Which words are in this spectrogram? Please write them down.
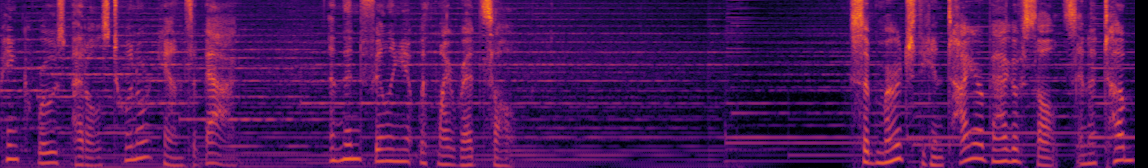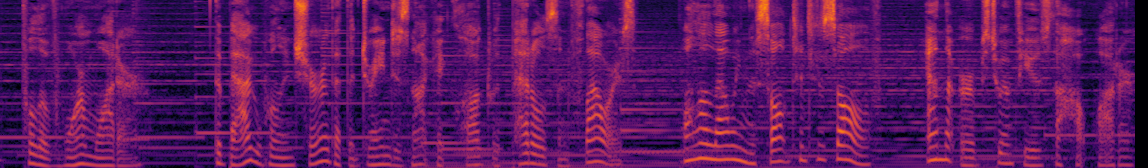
pink rose petals to an organza bag, and then filling it with my red salt. Submerge the entire bag of salts in a tub full of warm water. The bag will ensure that the drain does not get clogged with petals and flowers while allowing the salt to dissolve and the herbs to infuse the hot water.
